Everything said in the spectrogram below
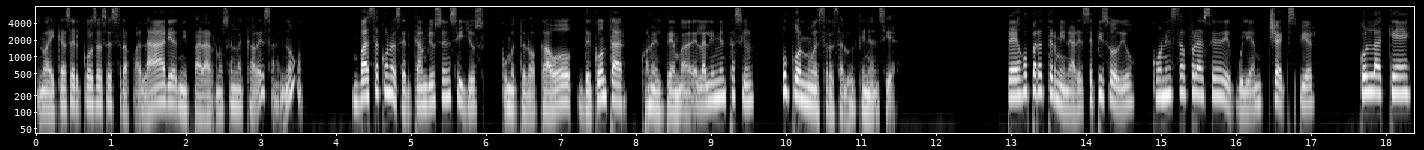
No hay que hacer cosas estrafalarias ni pararnos en la cabeza, no. Basta con hacer cambios sencillos, como te lo acabo de contar, con el tema de la alimentación o con nuestra salud financiera. Te dejo para terminar este episodio con esta frase de William Shakespeare con la que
